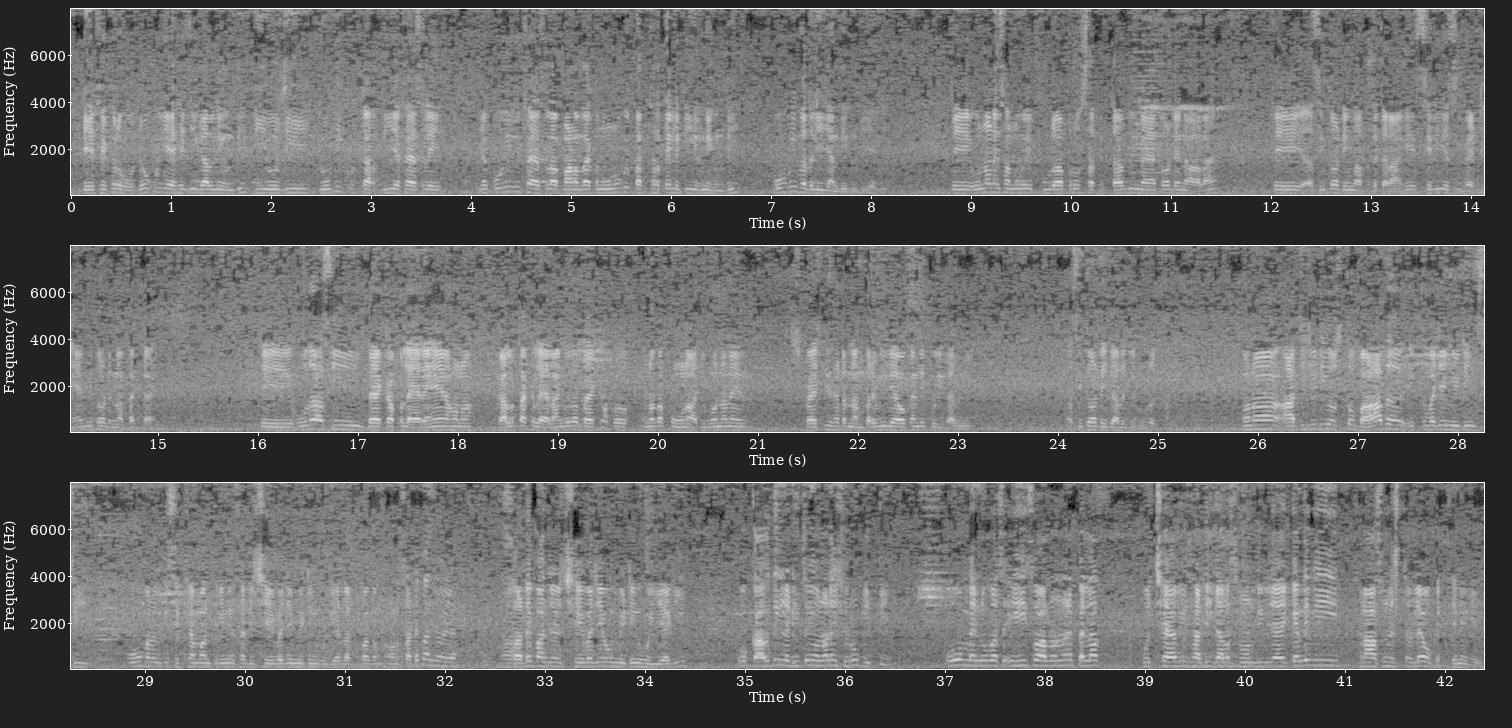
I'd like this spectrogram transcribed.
ਬੇਫਿਕਰ ਹੋ ਜਾਓ, ਕੋਈ ਇਹੋ ਜੀ ਗੱਲ ਨਹੀਂ ਹੁੰਦੀ। ਪੀਓਜੀ ਜੋ ਵੀ ਕੋਈ ਕਰਦੀ ਹੈ ਫੈਸਲੇ ਜਾਂ ਕੋਈ ਵੀ ਫੈਸਲਾ ਬਣਦਾ ਕਾਨੂੰਨ, ਉਹ ਕੋਈ ਪੱਥਰ ਤੇ ਲਕੀਰ ਨਹੀਂ ਹੁੰਦੀ, ਉਹ ਵੀ ਬਦਲੀ ਜਾਂਦੀ ਹੁੰਦੀ ਹੈ ਜੀ। ਤੇ ਉਹਨਾਂ ਨੇ ਸਾਨੂੰ ਇਹ ਪੂਰਾ ਭਰੋਸਾ ਦਿੱਤਾ ਵੀ ਮੈਂ ਤੁਹਾਡੇ ਨਾਲ ਆ ਤੇ ਅਸੀਂ ਤੁਹਾਡੀ ਮਦਦ ਕਰਾਂਗੇ, ਇਸ ਲਈ ਅਸੀਂ ਬੈਠੇ ਹਾਂ ਵੀ ਤੁਹਾਡੇ ਨਾਲ ਧੱਕਾ ਹੈ। ਤੇ ਉਹਦਾ ਅਸੀਂ ਬੈਕਅਪ ਲੈ ਰਹੇ ਹਾਂ ਹੁਣ ਕੱਲ ਤੱਕ ਲੈ ਲਾਂਗੇ ਉਹਦਾ ਬੈਕਅਪ ਉਹਨਾਂ ਦਾ ਫੋਨ ਆ ਜਾਊਗਾ, ਉਹਨਾਂ ਨੇ ਸਪੈਸ਼ਲੀ ਸਾਡਾ ਨੰਬਰ ਵੀ ਲਿਆ, ਉਹ ਕਹਿੰਦੇ ਕੋਈ ਗੱਲ ਨਹੀਂ, ਅਸੀਂ ਤੁਹਾਡੀ ਗੱਲ ਜ਼ਰੂਰ ਰੱਖਾਂਗੇ। ਹੁਣ ਅੱਜ ਜਿਹੜੀ ਉਸ ਤੋਂ ਬਾਅਦ 1 ਵਜੇ ਮੀਟਿੰਗ ਸੀ ਉਹ ਮਤਲਬ ਕਿ ਸਿੱਖਿਆ ਮੰਤਰੀ ਨੇ ਸਾਡੀ 6 ਵਜੇ ਮੀਟਿੰਗ ਹੋਈ ਹੈ ਲਗਭਗ ਹੁਣ 5:30 ਹੋਇਆ 5:30 6 ਵਜੇ ਉਹ ਮੀਟਿੰਗ ਹੋਈ ਹੈਗੀ। ਉਹ ਕੱਲ ਦੀ ਲੜੀ ਤੋਂ ਹੀ ਉਹਨਾਂ ਨੇ ਸ਼ੁਰੂ ਕੀਤੀ। ਉਹ ਮੈਨੂੰ ਬਸ ਇਹੀ ਸਵਾਲ ਉਹਨਾਂ ਨੇ ਪਹਿਲਾਂ ਪੁੱਛਿਆ ਵੀ ਸਾਡੀ ਗੱਲ ਸੁਣਨ ਦੀ ਬਜਾਏ ਕਹਿੰਦੇ ਵੀ ਫਾਈਨਾਂਸ ਮਿਨਿਸਟਰ ਲਿਆਓ ਕਿੱਥੇ ਨੇਗੇ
